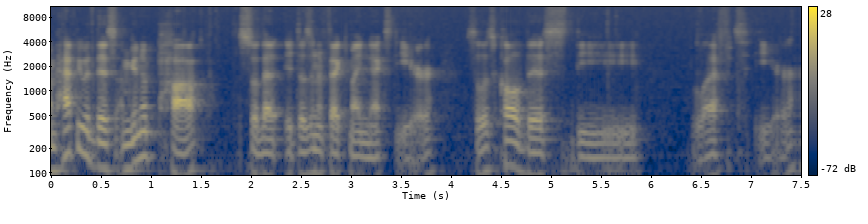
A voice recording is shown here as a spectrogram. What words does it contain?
I'm happy with this. I'm to pop so that it doesn't affect my next ear. So let's call this the left ear.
